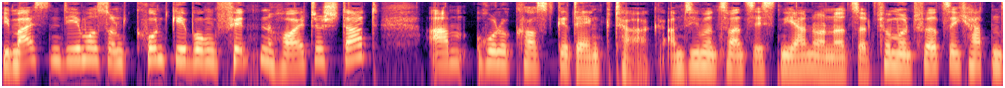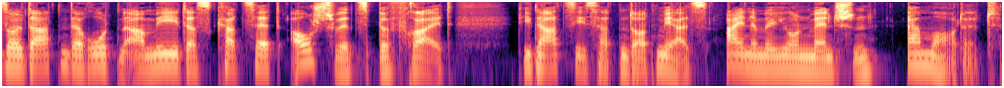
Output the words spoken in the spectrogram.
Die meisten Demos und Kundgebungen finden heute statt am Holocaust-Gedenktag. Am 27. Januar 1945 hatten Soldaten der Roten Armee das KZ Auschwitz befreit. Die Nazis hatten dort mehr als eine Million Menschen ermordet.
